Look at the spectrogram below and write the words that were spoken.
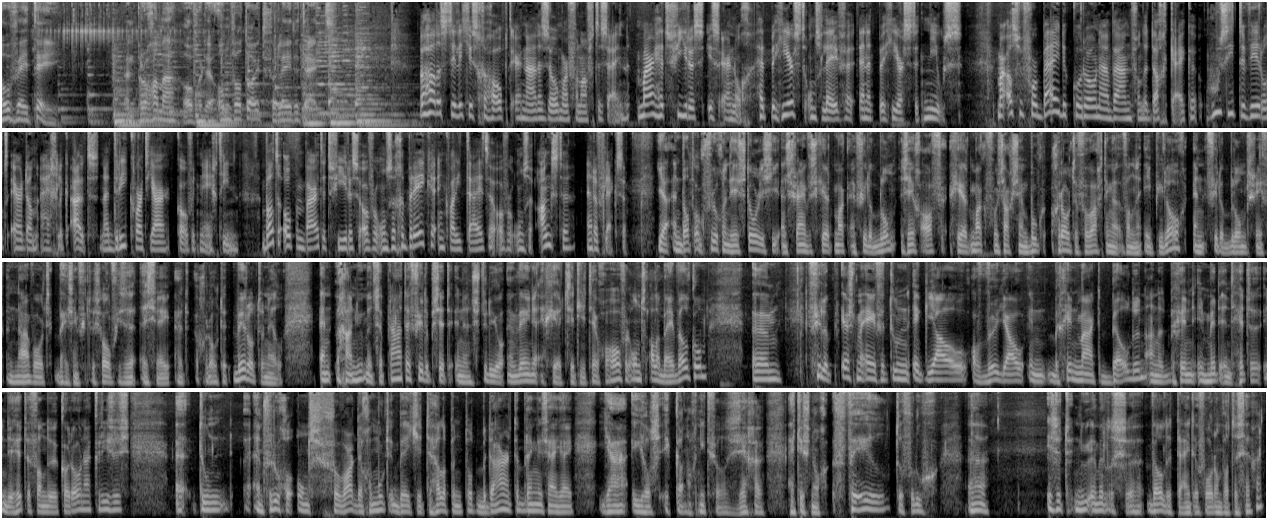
OVT. Een programma over de onvoltooid verleden tijd. We hadden stilletjes gehoopt er na de zomer vanaf te zijn. Maar het virus is er nog. Het beheerst ons leven en het beheerst het nieuws. Maar als we voorbij de coronawaan van de dag kijken... hoe ziet de wereld er dan eigenlijk uit na drie kwart jaar COVID-19? Wat openbaart het virus over onze gebreken en kwaliteiten... over onze angsten en reflexen? Ja, en dat ook vroegen de historici en schrijvers Geert Mak en Philip Blom zich af. Geert Mak voorzag zijn boek Grote Verwachtingen van een epiloog... en Philip Blom schreef een nawoord bij zijn filosofische essay... Het Grote Wereldtoneel. En we gaan nu met ze praten. Philip zit in een studio in Wenen en Geert zit hier tegenover ons. Allebei welkom welkom. Um, Philip, eerst maar even toen ik jou, of we jou in begin maart belden... aan het begin in, midden in, hitte, in de hitte van de coronacrisis... Uh, toen, en vroegen ons verwarde gemoed een beetje te helpen tot bedaren te brengen, zei jij: Ja, Jos, ik kan nog niet veel zeggen. Het is nog veel te vroeg. Uh, is het nu inmiddels wel de tijd ervoor om wat te zeggen?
